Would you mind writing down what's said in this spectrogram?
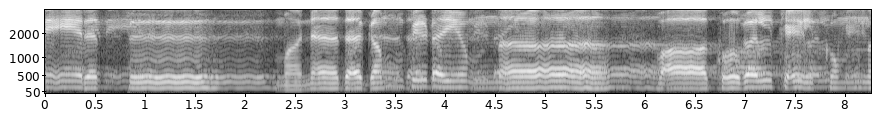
നേരത്ത് മനതകം പിടയുന്ന വാക്കുകൾ കേൾക്കുന്ന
